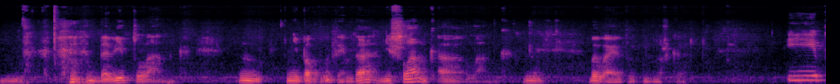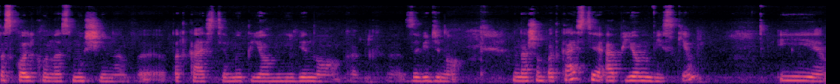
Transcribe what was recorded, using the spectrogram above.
Давид Ланг. Ну, Не попутаем, да? Не шланг, а ланг. Ну, Бывает тут немножко. И поскольку у нас мужчина в подкасте, мы пьем не вино, как заведено в нашем подкасте, а пьем виски. И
